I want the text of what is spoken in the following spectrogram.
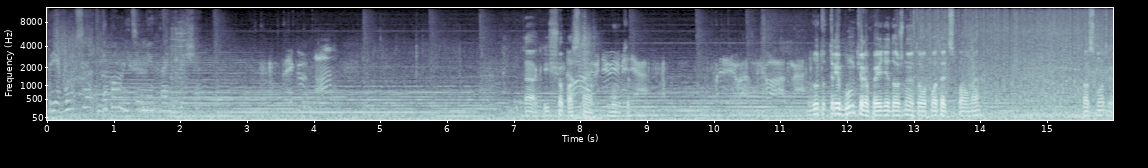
Требуются дополнительные хранилища. Так, еще Удиви бункер. Ну тут три бункера, по идее, должно этого хватать сполна. Посмотрим.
